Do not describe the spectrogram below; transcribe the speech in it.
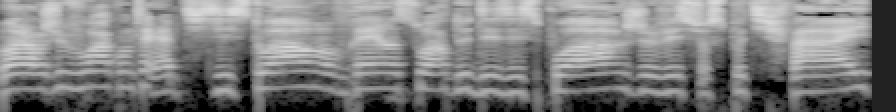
Bon alors je vais vous raconter la petite histoire. En vrai, un soir de désespoir, je vais sur Spotify,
